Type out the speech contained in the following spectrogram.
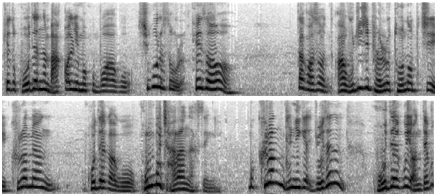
계속 고대는 막걸리 먹고 뭐하고 시골에서 올라 그래서 딱 와서 아 우리 집 별로 돈 없지 그러면 고대 가고 공부 잘하는 학생이 뭐 그런 분위기 요새는 고대고 연대고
